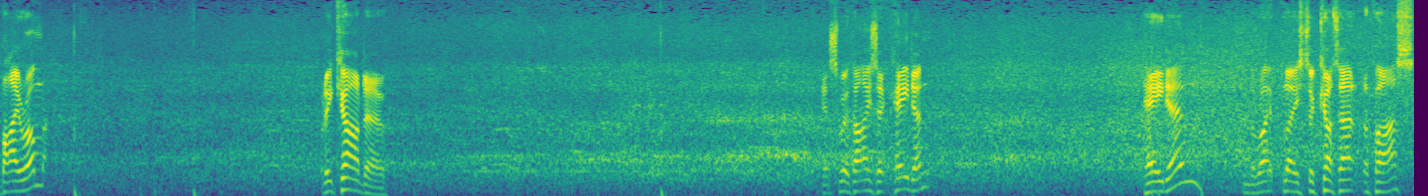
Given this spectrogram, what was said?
Byram. Ricardo. It's with Isaac Hayden. Hayden in the right place to cut out the pass.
